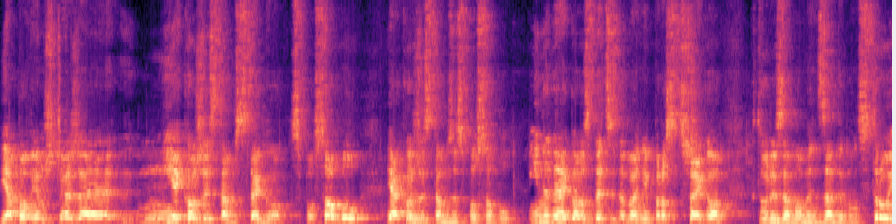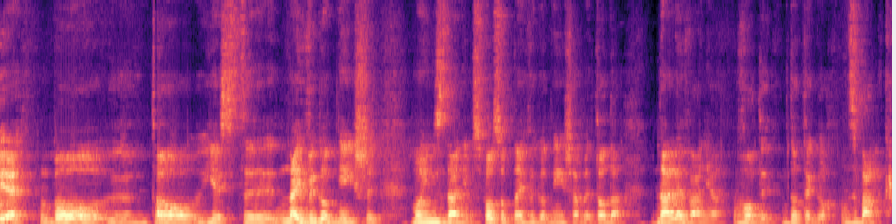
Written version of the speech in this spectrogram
Ja powiem szczerze, nie korzystam z tego sposobu. Ja korzystam ze sposobu innego, zdecydowanie prostszego, który za moment zademonstruję, bo y, to jest y, najwygodniejszy, moim zdaniem, sposób, najwygodniejsza metoda nalewania wody do tego dzbanka.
